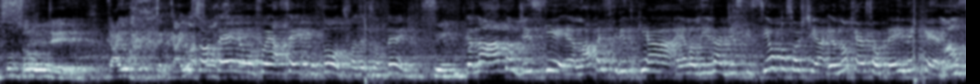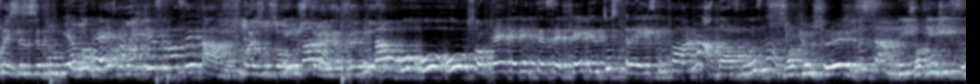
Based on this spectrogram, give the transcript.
Sorteio. Caiu, caiu O a sorte. sorteio foi aceito por todos fazer o sorteio? Sim. Porque na ata eu disse que é, lá tá escrito que a, ela ali já disse que se eu for sortear, eu não quero sorteio nem quero. Mas não aceito. precisa ser por E a do todo. Reis também mas- disse que não aceitava. Mas os outros então, três aceitou. Então o, o, o sorteio teria que ter ser feito entre os três que não falaram nada, as duas não. Só que os três. Justamente Só que- isso.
